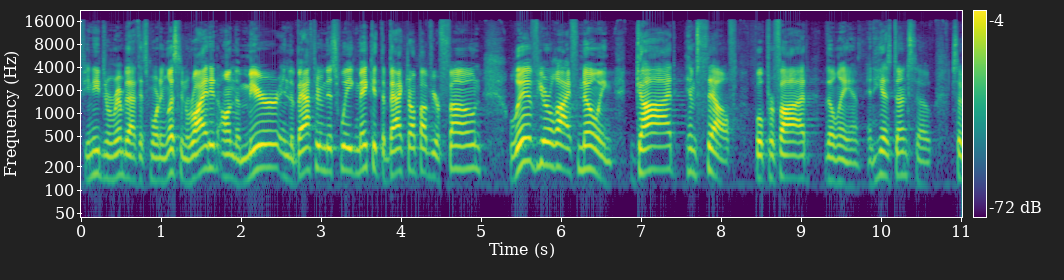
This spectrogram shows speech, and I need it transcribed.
If you need to remember that this morning, listen, write it on the mirror in the bathroom this week. Make it the backdrop of your phone. Live your life knowing God Himself will provide the lamb, and He has done so. So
